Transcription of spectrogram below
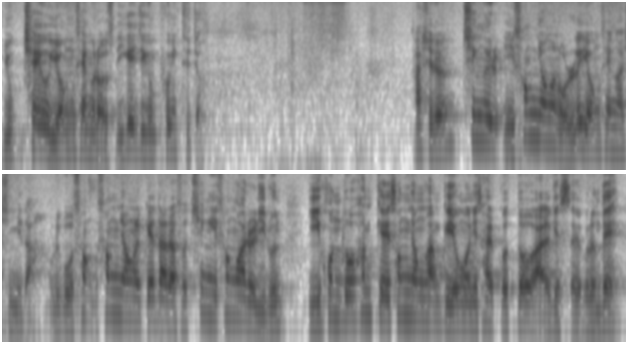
육체의 영생을 얻을 이게 지금 포인트죠. 사실은 칭을 이 성령은 원래 영생하십니다. 그리고 성, 성령을 깨달아서 칭이 성화를 이룬 이 혼도 함께 성령과 함께 영원히 살 것도 알겠어요. 그런데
